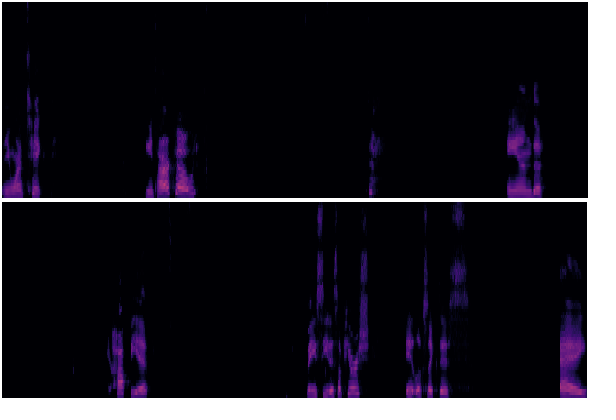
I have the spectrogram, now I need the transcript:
And you want to take the entire code and copy it. When you see this up here, it looks like this. A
